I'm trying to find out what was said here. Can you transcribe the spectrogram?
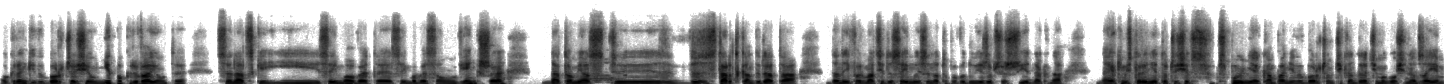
okręgi wyborcze się nie pokrywają, te senackie i sejmowe, te sejmowe są większe, Natomiast y, start kandydata danej formacji do Sejmu i Senatu powoduje, że przecież jednak na, na jakimś terenie toczy się wspólnie kampanię wyborczą, ci kandydaci mogą się nawzajem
